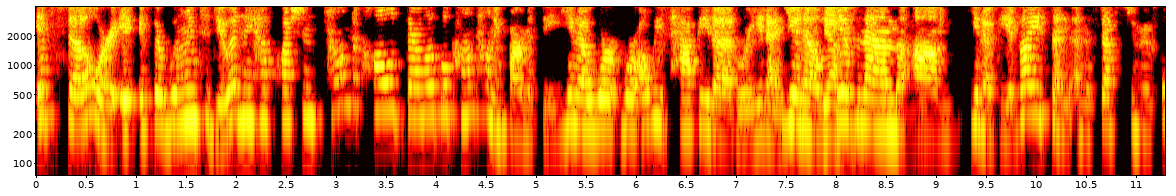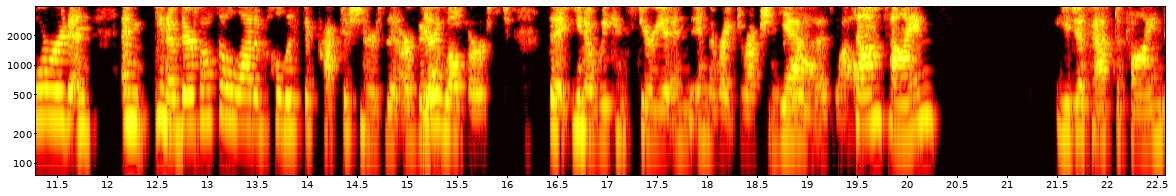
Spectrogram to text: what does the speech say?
if so, or if they're willing to do it and they have questions, tell them to call their local compounding pharmacy. You know, we're we're always happy to Great idea. you know Yeah. give them um you know the advice and, and the steps to move forward and and you know there's also a lot of holistic practitioners that are very Yes. well versed that you know we can steer you in in the right direction yeah. towards as well Sometimes you just have to find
